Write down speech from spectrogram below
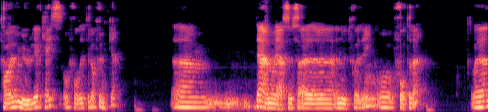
ta umulige case og få de til å funke. Ehm, det er noe jeg syns er en utfordring å få til det. Og jeg,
